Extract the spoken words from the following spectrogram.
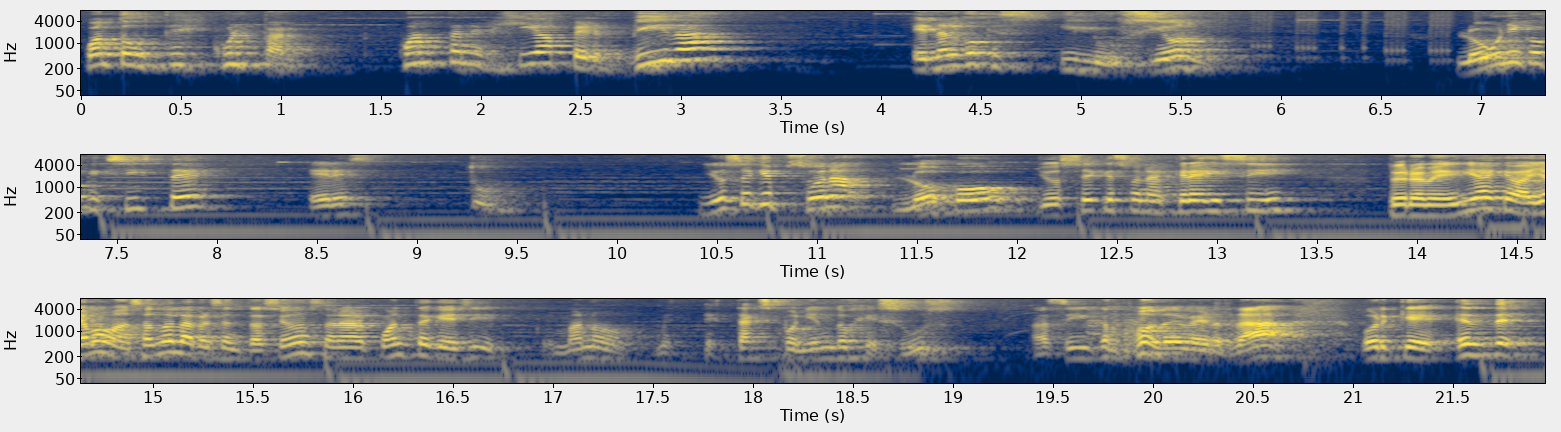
¿Cuántos de ustedes culpan? ¿Cuánta energía perdida en algo que es ilusión? Lo único que existe eres tú. Yo sé que suena loco, yo sé que suena crazy, pero a medida que vayamos avanzando en la presentación se van a dar cuenta que decir, hermano, me está exponiendo Jesús, así como de verdad, porque es de,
